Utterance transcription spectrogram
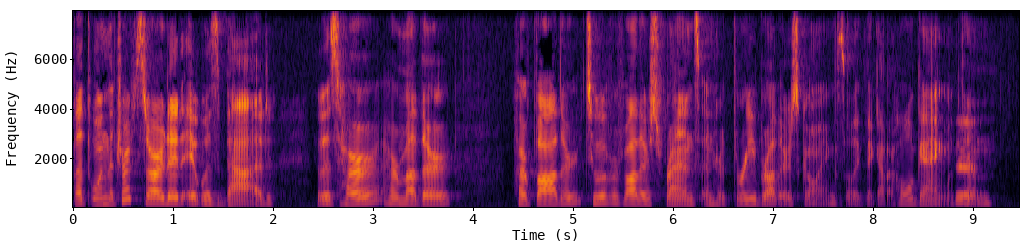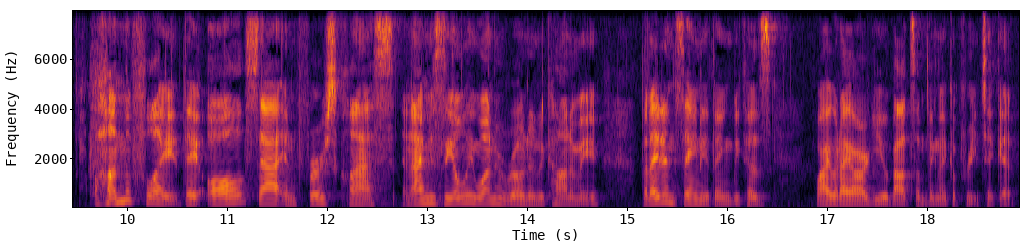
But when the trip started, it was bad. It was her, her mother, her father, two of her father's friends, and her three brothers going. So like they got a whole gang with Yeah. them. On the flight, they all sat in first class, and I was the only one who rode in economy. But I didn't say anything because why would I argue about something like a free ticket?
